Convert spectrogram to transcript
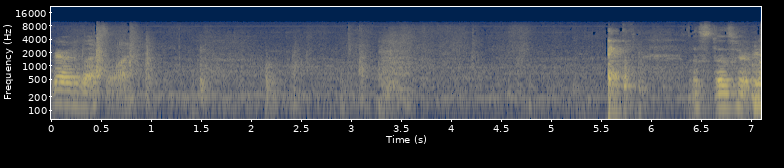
Grab a glass of wine. This does hurt. There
